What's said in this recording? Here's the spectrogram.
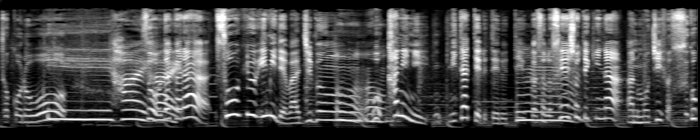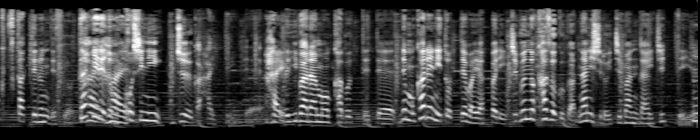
ところを、えー、はいそうはい。だからそういう意味では自分を神に見立ててるっていうか、うんその聖書的なあのモチーフはすごく使ってるんですよ。だけれどはいはいも腰に銃が入っていて、はい。で茨もかぶっててでも彼にとってはやっぱり自分の家族が何しろ一番大事っていうう、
